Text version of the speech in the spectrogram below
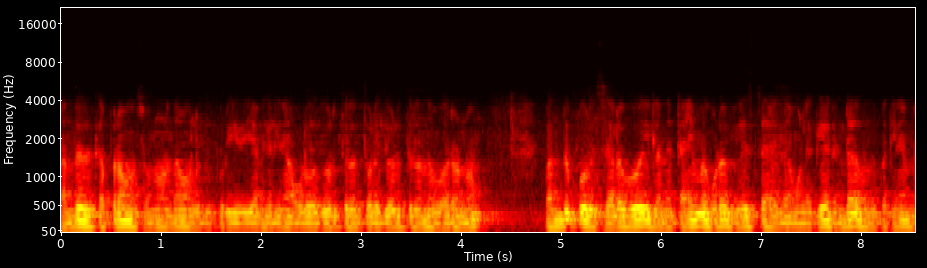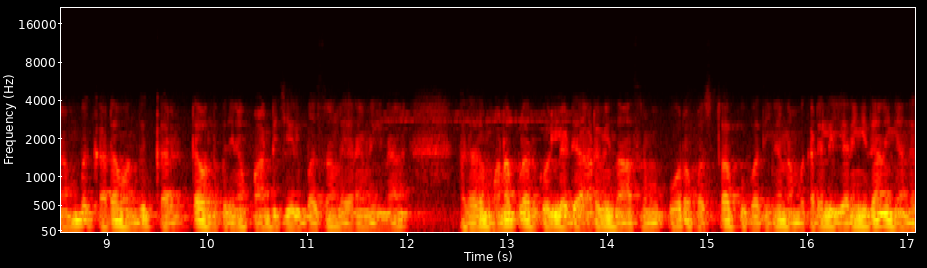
வந்ததுக்கப்புறம் அவங்க சொன்னோன்னு தான் உங்களுக்கு புரியுது. ஏன்னு கேட்டிங்கன்னா அவ்வளோ தூரத்தில் தொலை தூரத்துலேருந்து வரணும். வந்து போகிற செலவோ இல்லை அந்த டைமை கூட வேஸ்ட் ஆகிடுது அவங்களுக்கு. ரெண்டாவது வந்து பார்த்திங்கன்னா நம்ம கடை வந்து கரெக்டாக வந்து பார்த்திங்கன்னா பாண்டிச்சேரி பஸ் ஸ்டாண்டில் இறங்குனீங்கன்னா அதாவது மணப்பிளார் கோயில் இல்லாட்டி அரவிந்த் ஆசிரமம் போகிற பஸ் ஸ்டாப்பு பார்த்திங்கன்னா நம்ம கடையில் இறங்கி தான் நீங்கள் அந்த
